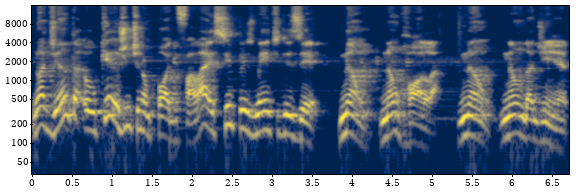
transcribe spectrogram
Não adianta, o que a gente não pode falar é simplesmente dizer não, não rola, não, não dá dinheiro.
